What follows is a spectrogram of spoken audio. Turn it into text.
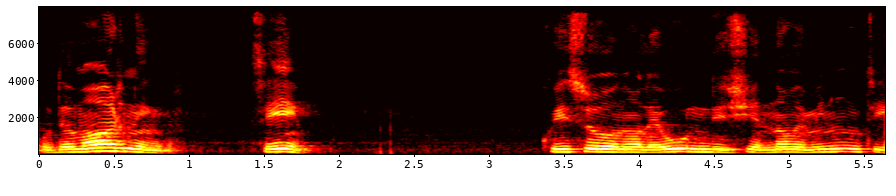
Good morning, sì, qui sono le 11 e 9 minuti.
